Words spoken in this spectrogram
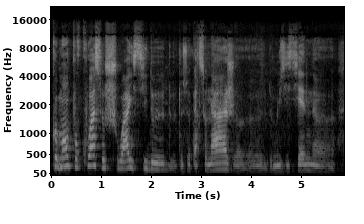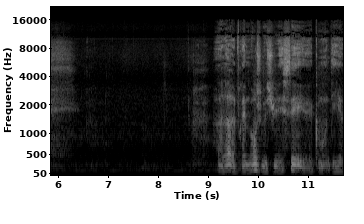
comment, pourquoi ce choix ici de, de, ce personnage de musicienne ah là, vraiment, je me suis laissé, comment dire,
